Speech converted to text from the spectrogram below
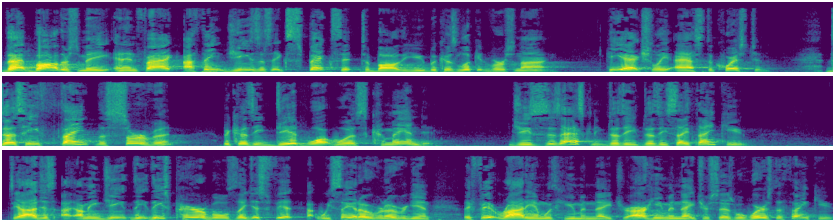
that bothers me, and in fact, I think Jesus expects it to bother you because look at verse 9. He actually asked the question Does he thank the servant because he did what was commanded? Jesus is asking him, Does he, does he say thank you? See, I just, I mean, these parables, they just fit, we say it over and over again, they fit right in with human nature. Our human nature says, well, where's the thank you?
